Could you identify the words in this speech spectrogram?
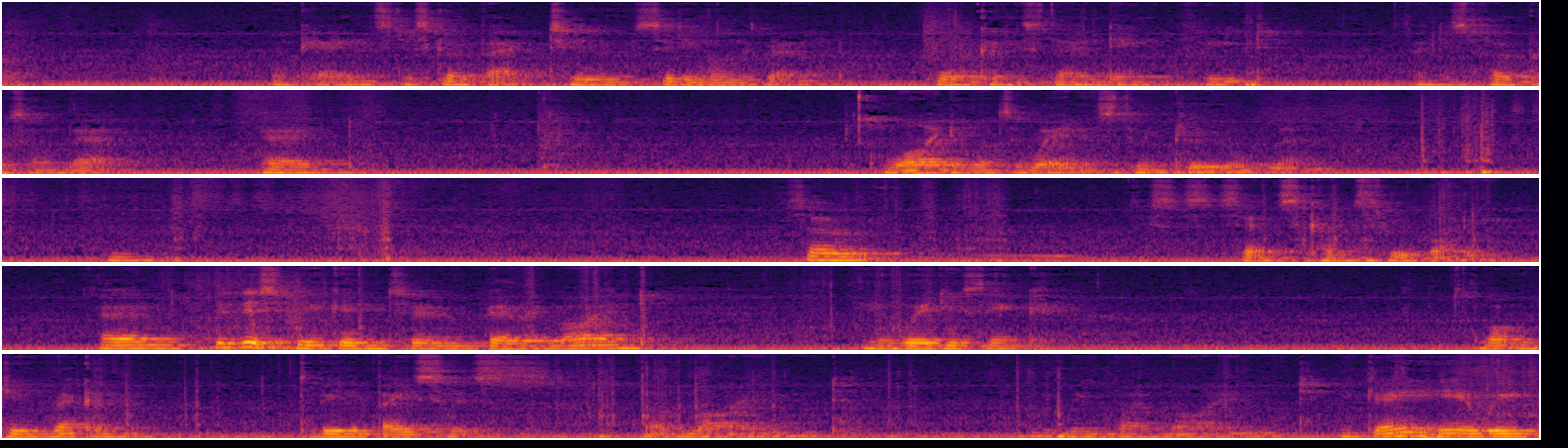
Okay, let's just go back to sitting on the ground, walking, standing, feet, and just focus on that. And wider one's awareness to include all that. Hmm. So, this sense comes through body. And with this, begin to bear in mind, you know, where do you think, what would you reckon to be the basis of mind? What do you mean by mind? Again, here we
